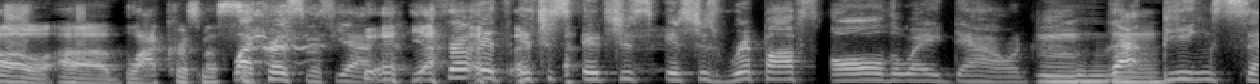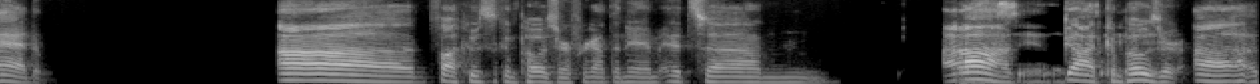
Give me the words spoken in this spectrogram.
Oh, uh, Black Christmas. Black Christmas. Yeah. yeah. So it's it's just it's just it's just ripoffs all the way down. Mhm. That being said, uh fuck, who's the composer? I forgot the name. It's um ah Let's see, let's God, see. composer. Uh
